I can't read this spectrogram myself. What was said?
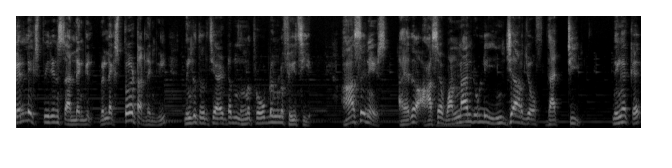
വെൽ എക്സ്പീരിയൻസ്ഡ് അല്ലെങ്കിൽ വെൽ എക്സ്പേർട്ട് അല്ലെങ്കിൽ നിങ്ങൾക്ക് തീർച്ചയായിട്ടും നിങ്ങൾ പ്രോബ്ലങ്ങൾ ഫേസ് ചെയ്യും. ആസ് എ നേഴ്സ് അതായത് as a one and only in charge of that team നിങ്ങൾക്ക്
